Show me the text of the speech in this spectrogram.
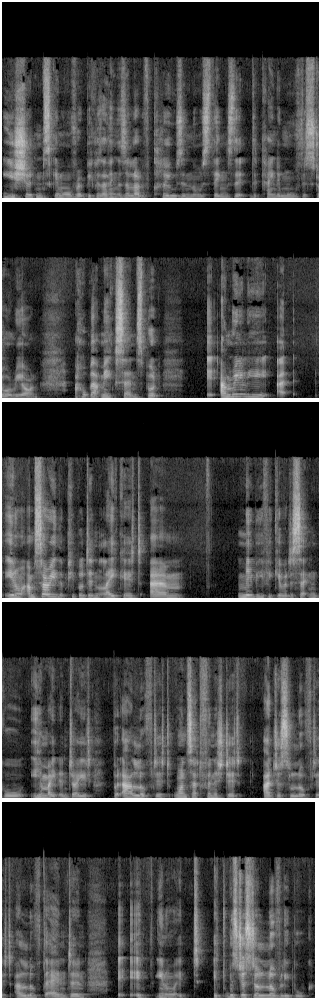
you shouldn't skim over it because I think there's a lot of clues in those things that, that kind of move the story on. I hope that makes sense, but I'm really, you know, I'm sorry that people didn't like it. Um, maybe if you give it a second go, you might enjoy it. But I loved it. Once I'd finished it, I just loved it. I loved the ending. It, it you know, it it was just a lovely book.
